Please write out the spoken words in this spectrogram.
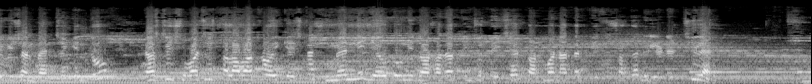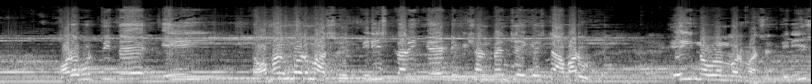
ডিভিশন বেঞ্চে কিন্তু জাস্টিস সুভাষিস তলাপাত্র ওই কেসটা শুনেননি, যেহেতু উনি দশ হাজার তিনশো তেইশের তন্ময়নাথের কেসের সঙ্গে রিলেটেড ছিলেন। পরবর্তীতে এই নভেম্বর মাসে তিরিশ তারিখে ডিভিশন বেঞ্চে এই কেসটা আবার উঠে। এই নভেম্বর মাসে তিরিশ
